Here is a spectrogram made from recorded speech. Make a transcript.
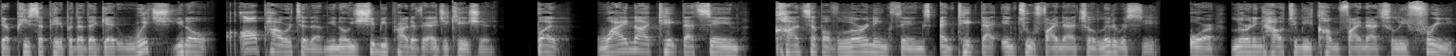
their piece of paper that they get, which, you know, all power to them. You know, you should be proud of your education. But why not take that same concept of learning things and take that into financial literacy or learning how to become financially free,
